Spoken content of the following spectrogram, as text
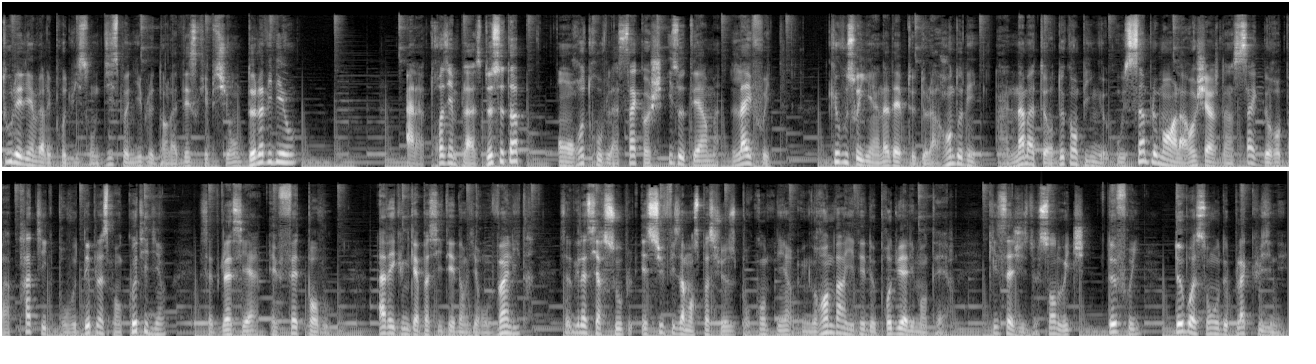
Tous les liens vers les produits sont disponibles dans la description de la vidéo. À la troisième place de ce top, on retrouve la sacoche isotherme LifeWit. Que vous soyez un adepte de la randonnée, un amateur de camping ou simplement à la recherche d'un sac de repas pratique pour vos déplacements quotidiens, cette glacière est faite pour vous. Avec une capacité d'environ 20 litres, cette glacière souple est suffisamment spacieuse pour contenir une grande variété de produits alimentaires, qu'il s'agisse de sandwichs, de fruits, de boissons ou de plaques cuisinées.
